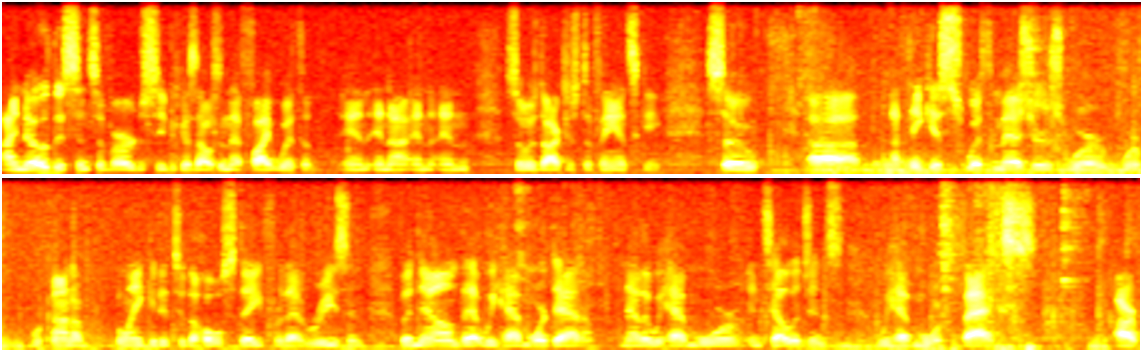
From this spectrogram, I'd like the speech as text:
I know this sense of urgency because I was in that fight with him, and, and, I, and, and so is Dr. Stefanski. So uh, I think his swift measures were, were, were kind of blanketed to the whole state for that reason. But now that we have more data, now that we have more intelligence, we have more facts, our,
